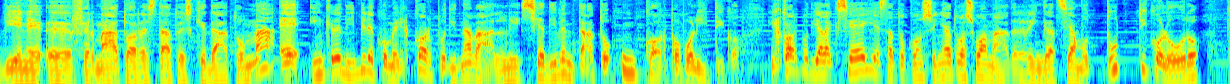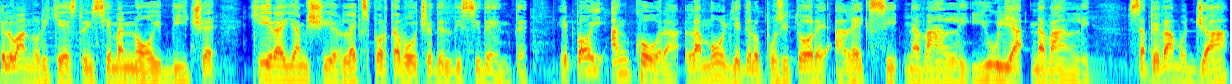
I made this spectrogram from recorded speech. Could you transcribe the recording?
viene eh, fermato, arrestato e schedato, ma è incredibile come il corpo di Navalny sia diventato un corpo politico. Il corpo di Alexei è stato consegnato a sua madre, ringraziamo tutti coloro che lo hanno richiesto insieme a noi, dice Kira Yamshir, l'ex portavoce del dissidente. E poi ancora la moglie dell'oppositore Alexei Navalny, Yulia Navalny. Sapevamo già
